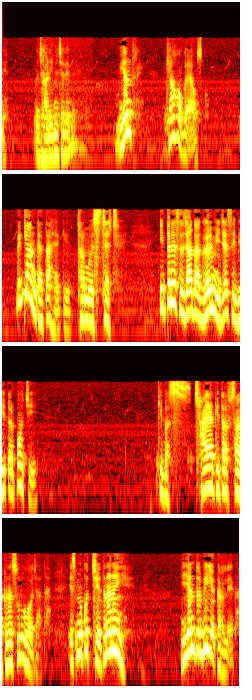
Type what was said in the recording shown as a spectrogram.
के झाड़ी में चले गए। यंत्र है, क्या हो गया उसको? विज्ञान कहता है कि थर्मोस्टेट है। इतने से ज़्यादा गर्मी जैसे भीतर पहुँची कि बस छाया की तरफ़ सरकना शुरू हो जाता है। इसमें कुछ चेतना नहीं है। यंत्र भी यह कर लेगा।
